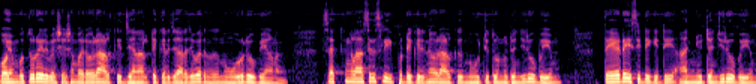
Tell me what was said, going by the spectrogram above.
കോയമ്പത്തൂർ റെയിൽവേ സ്റ്റേഷൻ വരെ ഒരാൾക്ക് ജനറൽ ടിക്കറ്റ് ചാർജ് വരുന്നത് നൂറ് രൂപയാണ്. സെക്കൻഡ് ക്ലാസ്സിൽ സ്ലീപ്പർ ടിക്കറ്റിന് ഒരാൾക്ക് നൂറ്റി തൊണ്ണൂറ്റഞ്ച് രൂപയും തേർഡ് എ സി ടിക്കറ്റ് അഞ്ഞൂറ്റഞ്ച് രൂപയും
